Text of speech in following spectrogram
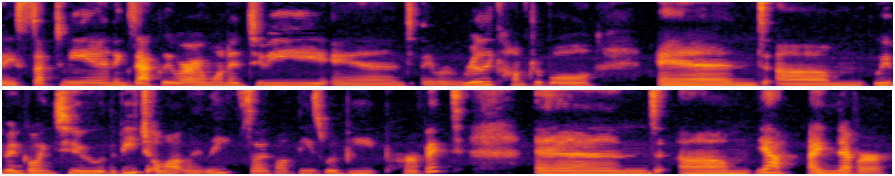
They sucked me in exactly where I wanted to be, and they were really comfortable. And um, we've been going to the beach a lot lately, so I thought these would be perfect. And um, yeah, I never,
